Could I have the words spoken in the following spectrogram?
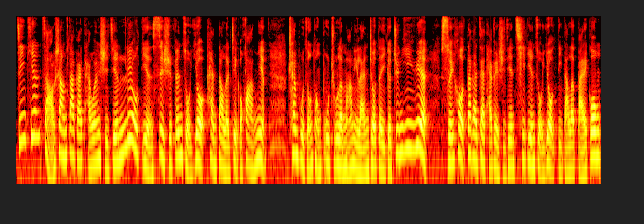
今天早上大概台湾时间六点四十分左右，看到了这个画面，川普总统步出了马里兰州的一个军医院，随后大概在台北时间七点左右抵达了白宫。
